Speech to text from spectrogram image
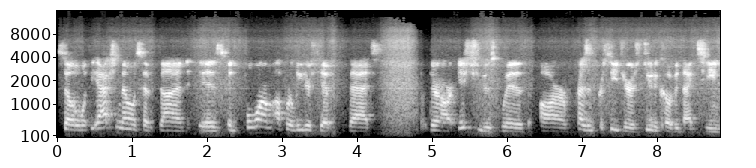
So, what the action memos have done is inform upper leadership that there are issues with our present procedures due to COVID 19,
